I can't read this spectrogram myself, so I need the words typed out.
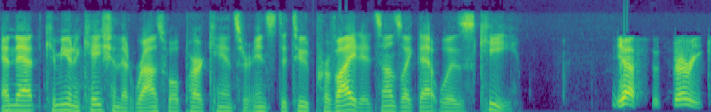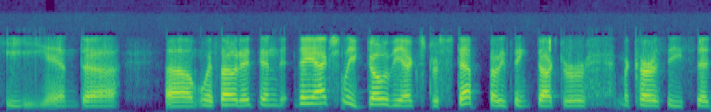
And that communication that Roswell Park Cancer Institute provided sounds like that was key. Yes, it's very key. And, uh, uh, without it. And they actually go the extra step. I think Dr. McCarthy said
